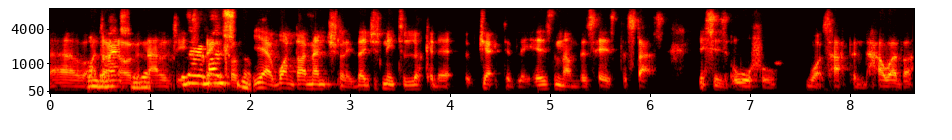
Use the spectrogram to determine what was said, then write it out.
Uh, I don't know of One-dimensional. analogy. They're to of. Yeah, one dimensionally. They just need to look at it objectively. Here's the numbers. Here's the stats. This is awful. What's happened? However,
